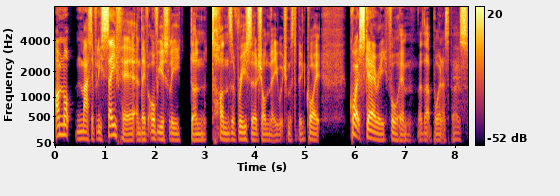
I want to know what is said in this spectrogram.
I'm not massively safe here, and they've obviously done tons of research on me, which must have been quite quite scary for him at that point, I suppose.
